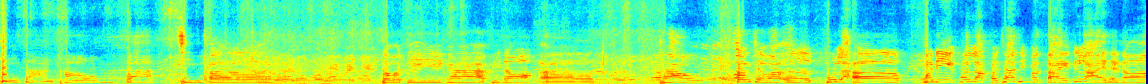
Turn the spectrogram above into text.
สงสารเขาว่าชีวิตสวัสดีค่ะ พี่น้องเชาวต้องใช้ว่าเออผู้หลักเออมื่อนี้คนหลักประชาธิปไตยคือหลายแท้เนาะ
